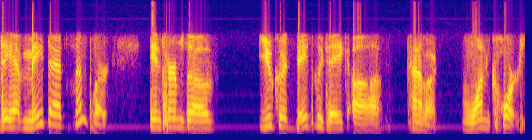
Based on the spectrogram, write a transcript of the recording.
They have made that simpler in terms of you could basically take a kind of a one course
